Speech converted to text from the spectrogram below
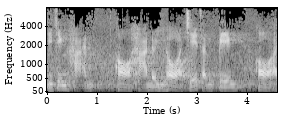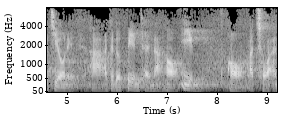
已经寒，哦寒了以后啊结成冰，哦啊就呢啊这个变成了哦硬，哦啊船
